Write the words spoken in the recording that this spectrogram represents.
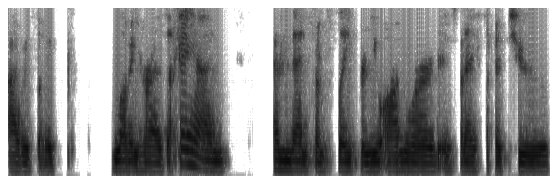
I was like loving her as a fan. And then from Slave for You onward is when I started to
